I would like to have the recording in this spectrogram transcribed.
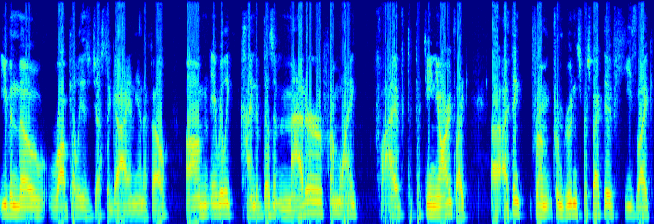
even though Rob Kelley is just a guy in the NFL, um, it really kind of doesn't matter from like five to fifteen yards. Like uh, I think from from Gruden's perspective, he's like,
